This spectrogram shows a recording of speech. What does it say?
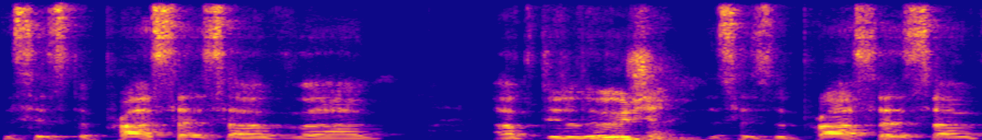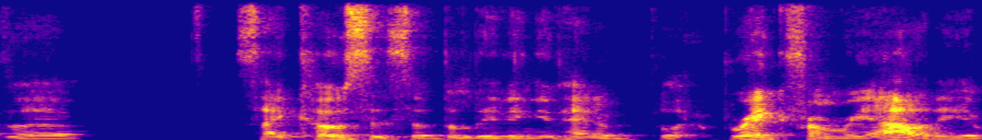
this is the process of uh, of delusion. This is the process of uh, psychosis of believing you've had a break from reality, a,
